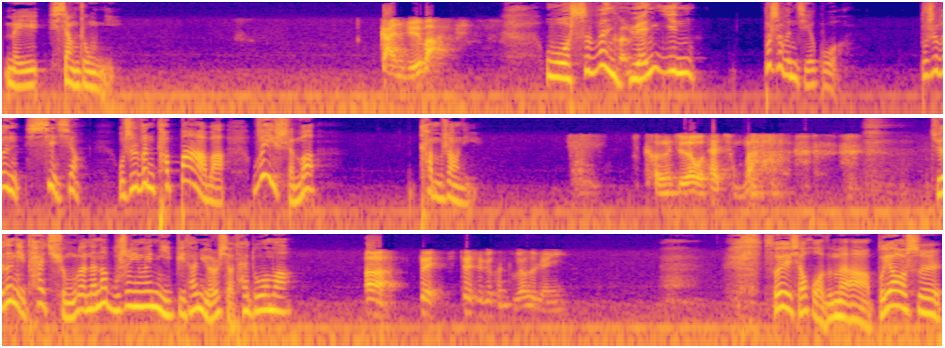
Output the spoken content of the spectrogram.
没相中你？感觉吧，我是问原因，不是问结果，不是问现象，我是问他爸爸为什么看不上你，可能觉得我太穷了吧。觉得你太穷了？难道不是因为你比他女儿小太多吗？啊，对，这是个很主要的原因。所以小伙子们啊，不要是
